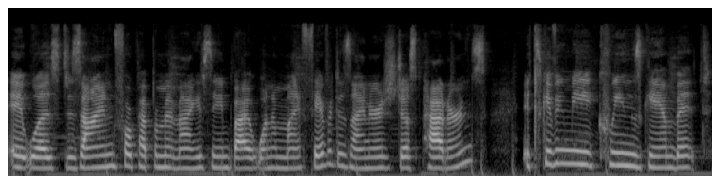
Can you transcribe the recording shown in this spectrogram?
It was designed for Peppermint Magazine by one of my favorite designers, Just Patterns. It's giving me Queen's Gambit.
